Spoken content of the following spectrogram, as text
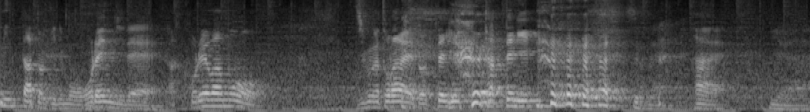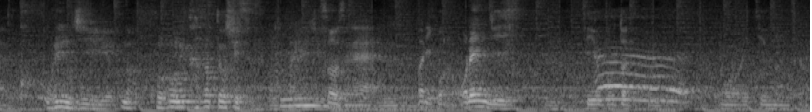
見た時にもうオレンジであこれはもう自分が取らないとっていう勝手に。ですよね。はい。いやオレンジ、まあ、ここに飾ってほしいですよねこのオレンジ。そうですね。やっぱりこのオレンジっていうこともうっていうんなんですかね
